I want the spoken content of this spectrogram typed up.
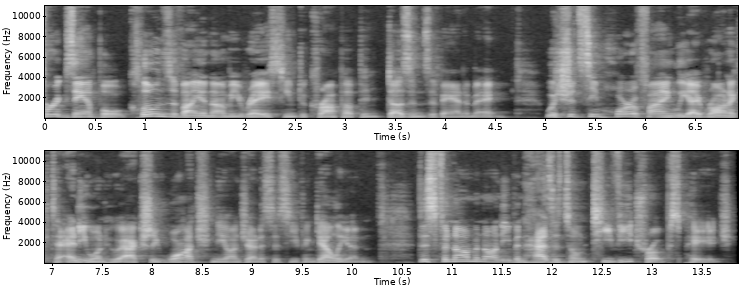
For example, clones of Ayanami Rei seem to crop up in dozens of anime, which should seem horrifyingly ironic to anyone who actually watched Neon Genesis Evangelion. This phenomenon even has its own TV tropes page,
